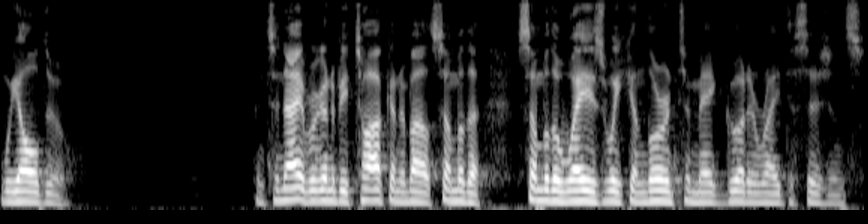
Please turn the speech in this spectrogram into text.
We all do. And tonight we're going to be talking about some of the some of the ways we can learn to make good and right decisions.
